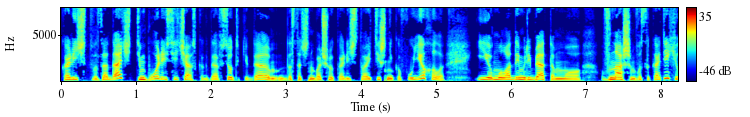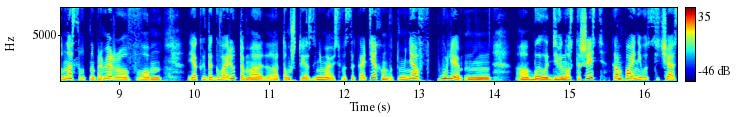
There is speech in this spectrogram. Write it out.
количество задач, тем более сейчас, когда все-таки, да, достаточно большое количество айтишников уехало, и молодым ребятам э, в нашем высокотехе, у нас вот, например, в, я когда говорю там о, о том, что я занимаюсь высокотехом, вот у меня в пуле а, было 96 компаний, вот сейчас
